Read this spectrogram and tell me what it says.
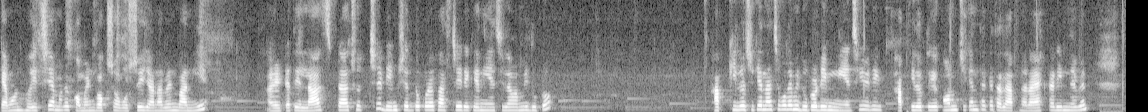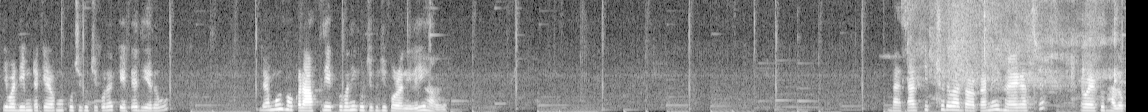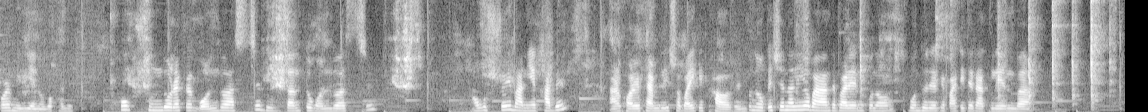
কেমন হয়েছে আমাকে কমেন্ট বক্সে অবশ্যই জানাবেন বানিয়ে। আর এটাতে লাস্ট টাচ হচ্ছে, ডিম সেদ্ধ করে ফার্স্টেই রেখে নিয়েছিলাম আমি দুটো। হাফ কিলো চিকেন আছে বলে আমি দুটো ডিম নিয়েছি। যদি হাফ কিলো থেকে কম চিকেন থাকে, তাহলে আপনারা একটা ডিম নেবেন। এবার ডিমটাকে এরকম কুচি কুচি করে কেটে দিয়ে দেবো। যেমন হোক রাফলি একটুখানি কুচি কুচি করে নিলেই হবে। ব্যাস, আর কিচ্ছু দেওয়ার দরকার নেই, হয়ে গেছে। এবার একটু ভালো করে মিলিয়ে নেব খালি। খুব সুন্দর একটা গন্ধ আসছে, দুর্দান্ত গন্ধ আসছে। অবশ্যই বানিয়ে খাবেন, আর ঘরের ফ্যামিলির সবাইকে খাওয়াবেন। কোনো ওকেশনালিও বানাতে পারেন, কোনো বন্ধুদেরকে পার্টিতে রাখলেন বা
